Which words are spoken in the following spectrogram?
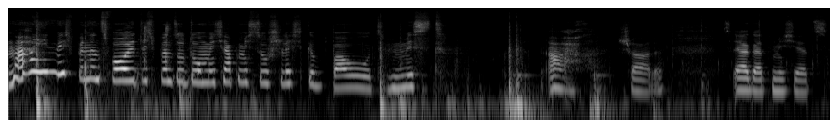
Nein, ich bin ins Void. Ich bin so dumm. Ich habe mich so schlecht gebaut. Mist. Ach, schade. Es ärgert mich jetzt.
